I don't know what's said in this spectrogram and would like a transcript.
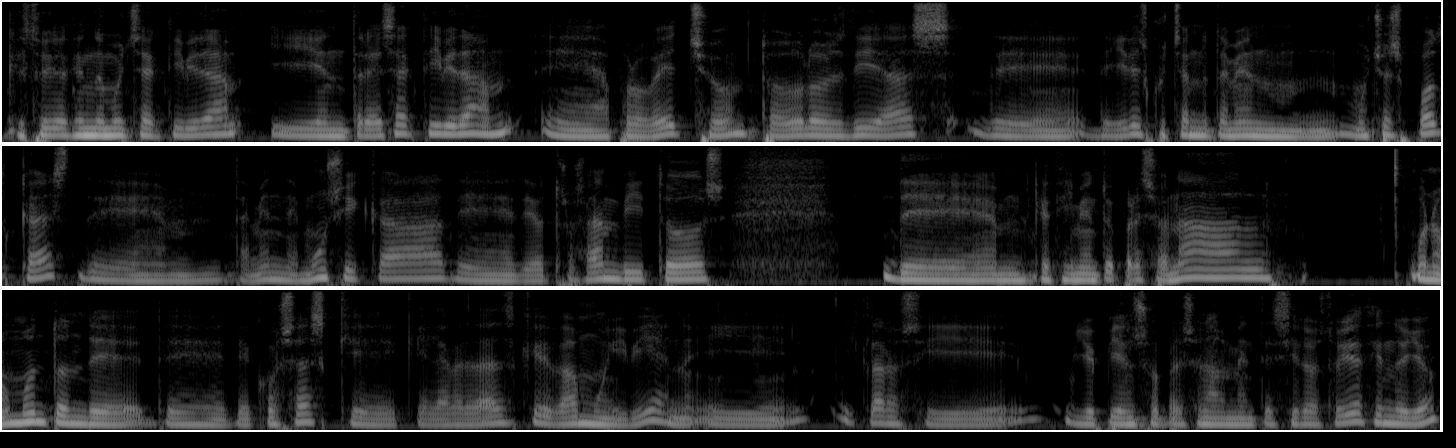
que estoy haciendo mucha actividad y entre esa actividad eh, aprovecho todos los días de, ir escuchando también muchos podcasts, de, también de música, de, otros ámbitos, de crecimiento personal, bueno, un montón de, cosas que, la verdad es que va muy bien. Y, y, claro, si yo pienso personalmente, si lo estoy haciendo yo,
